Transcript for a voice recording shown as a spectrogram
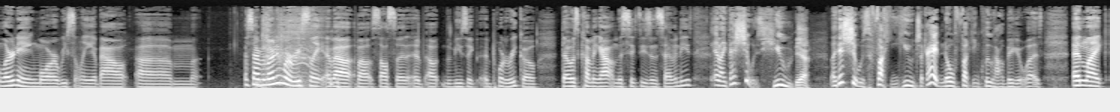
learning more recently about um. So I've been learning more recently about about salsa and about the music in Puerto Rico that was coming out in the '60s and '70s, and like that shit was huge. Yeah. like this shit was fucking huge. Like I had no fucking clue how big it was, and like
